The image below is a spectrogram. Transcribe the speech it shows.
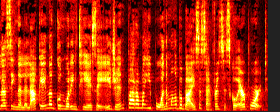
Lasing na lalaki nagkunwaring TSA agent para mahipuan ng mga babae sa San Francisco Airport.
